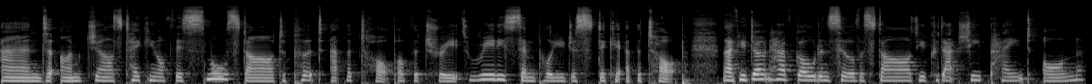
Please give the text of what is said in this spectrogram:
And I'm just taking off this small star to put at the top of the tree. It's really simple. You just stick it at the top. Now, if you don't have gold and silver stars, you could actually paint on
